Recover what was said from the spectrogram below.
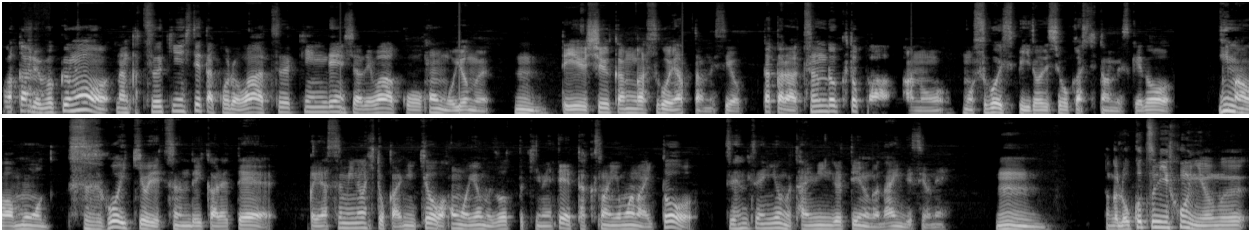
わかる。僕もなんか通勤してた頃は、通勤電車ではこう本を読むうん。っていう習慣がすごいあったんですよ。だから積んどくとか、あの、もうすごいスピードで消化してたんですけど、今はもうすごい勢いで積んでいかれて、休みの日とかに今日は本を読むぞと決めてたくさん読まないと、全然読むタイミングっていうのがないんですよね。うん。なんか露骨に本読む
